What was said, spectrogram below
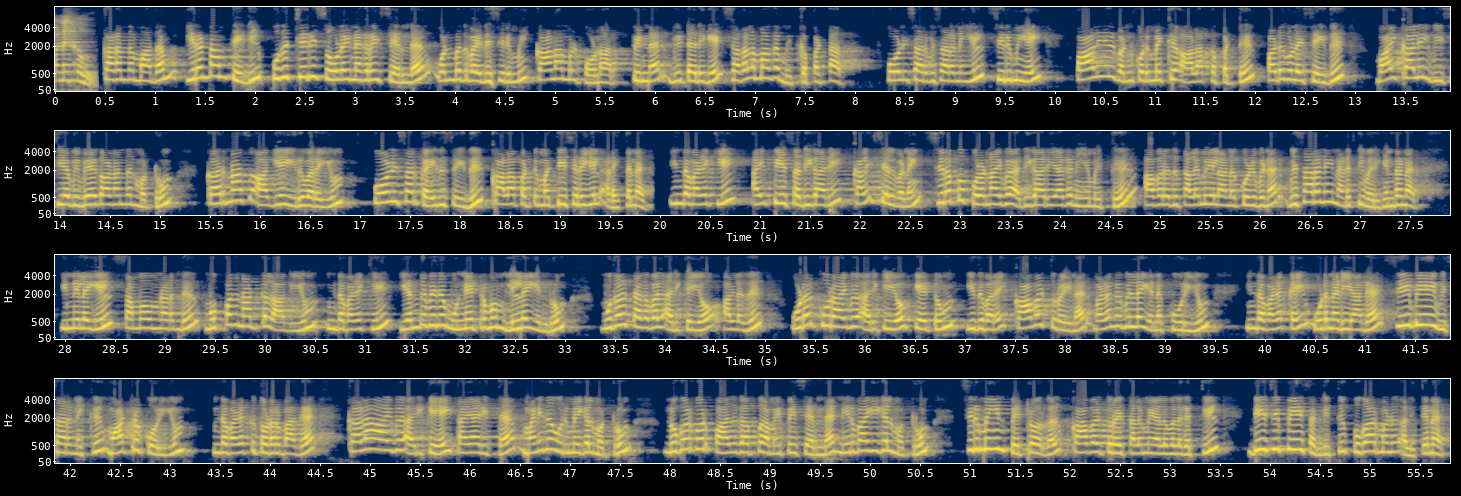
வணக்கம். கடந்த மாதம் இரண்டாம் தேதி புதுச்சேரி சோலை நகரை சேர்ந்த ஒன்பது வயது சிறுமி காணாமல் போனார். பின்னர் வீட்டருகே சடலமாக மீட்கப்பட்டார். போலீசார் விசாரணையில் சிறுமியை பாலியல் வன்கொடுமைக்கு ஆளாக்கப்பட்டு படுகொலை செய்து வாய்க்காலில் வீசிய விவேகானந்தன் மற்றும் கருணாஸ் ஆகிய இருவரையும் போலீசார் கைது செய்து காலாப்பட்டு மத்திய சிறையில் அடைத்தனர். இந்த வழக்கில் ஐபிஎஸ் அதிகாரி கலைசெல்வனை சிறப்பு புலனாய்வு அதிகாரியாக நியமித்து அவரது தலைமையிலான குழுவினர் விசாரணை நடத்தி வருகின்றனர். இந்நிலையில் சம்பவம் நடந்து முப்பது நாட்கள் ஆகியும் இந்த வழக்கில் எந்தவித முன்னேற்றமும் இல்லை என்றும் முதல் தகவல் அறிக்கையோ அல்லது உடற்கூராய்வு அறிக்கையோ கேட்டும் இதுவரை காவல்துறையினர் வழங்கவில்லை என கூறியும் இந்த வழக்கை உடனடியாக சிபிஐ விசாரணைக்கு மாற்றக் கோரியும் இந்த வழக்கு தொடர்பாக கள ஆய்வு அறிக்கையை தயாரித்த மனித உரிமைகள் மற்றும் நுகர்வோர் பாதுகாப்பு அமைப்பை சேர்ந்த நிர்வாகிகள் மற்றும் சிறுமியின் பெற்றோர்கள் காவல்துறை தலைமை அலுவலகத்தில் டிஜிபியை சந்தித்து புகார் மனு அளித்தனர்.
